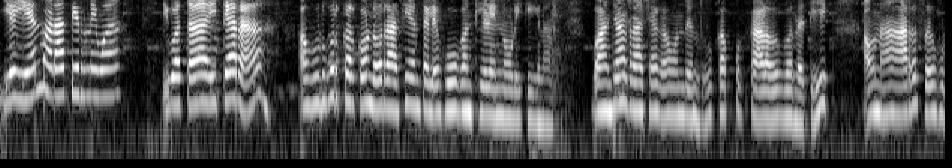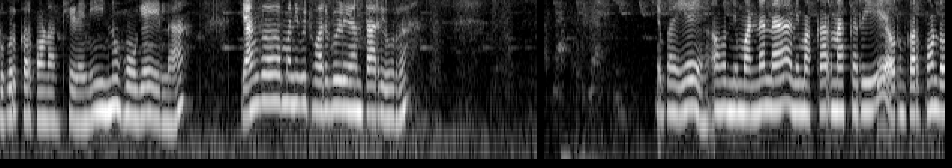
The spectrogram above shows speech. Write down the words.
ಏ, ಏನು ಮಾಡತ್ತೀರಿ ನೀವು? ಇವತ್ತ ಐತ್ಯಾರ? ಆ ಹುಡುಗರು ಕರ್ಕೊಂಡು ರಾಶಿ ಅಂತಲೇ ಹೋಗಂತ ಹೇಳೇನಿ ನೋಡಿಕೀಗ ನಾನು. ಗಾಂಜಾಳ ರಾಶಿಯಾಗ ಒಂದೊಂದು ಕಪ್ಪು ಕಾಳು ಬಂದೈತಿ. ಅವನ್ನ ಅರಸ ಹುಡುಗರು ಕರ್ಕೊಂಡು ಅಂತ ಹೇಳೇನಿ, ಇನ್ನೂ ಹೋಗೇ ಇಲ್ಲ. ಹೆಂಗೆ ಮನೆ ಬಿಟ್ಟು ಹೊರಬೀಳಿ ಅಂತಾರೆ ಇವ್ರು? ಏ, ಅವ್ರು ನಿಮ್ಮ ಅಣ್ಣನ, ನಿಮ್ಮ ಅಕ್ಕಾರನ್ನ ಕರಿ ಅವ್ರನ್ನ ಕರ್ಕೊಂಡು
